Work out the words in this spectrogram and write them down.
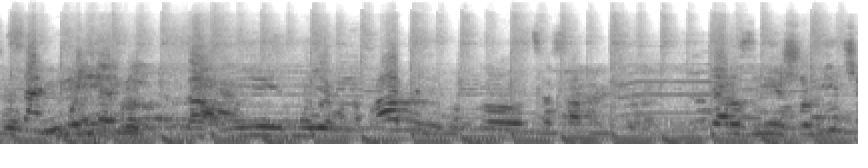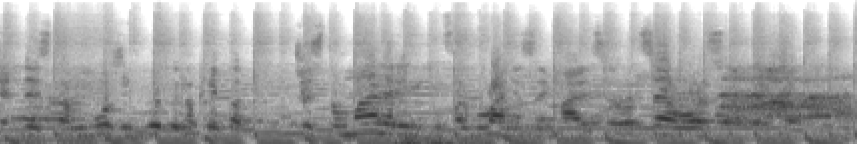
що Самі в моїй, про- да, в моєму направленні, тобто це саме. Я розумію, що в інших десь там можуть бути, наприклад, чисто малярі, які фарбування займаються. Оце ось, наприклад,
